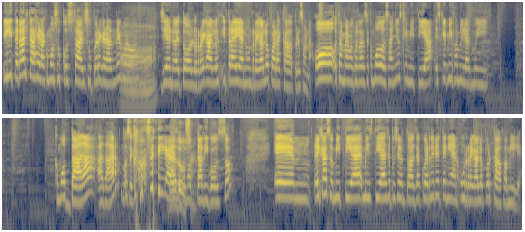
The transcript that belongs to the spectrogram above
Y literal trajera como su costal súper grande, huevón. Ah, lleno de todos los regalos y traían un regalo para cada persona. O también me acuerdo hace como dos años que mi tía, es que mi familia es muy como dada a dar, no sé cómo se diga eso, como dadivoso. Em, el caso, mi tía, mis tías se pusieron todas de acuerdo y le tenían un regalo por cada familia.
